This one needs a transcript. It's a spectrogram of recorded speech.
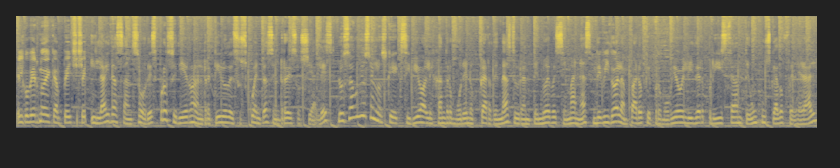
El gobierno de Campeche y Laida Sansores procedieron al retiro de sus cuentas en redes sociales los audios en los que exhibió Alejandro Moreno Cárdenas durante nueve semanas debido al amparo que promovió el líder priista ante un juzgado federal,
